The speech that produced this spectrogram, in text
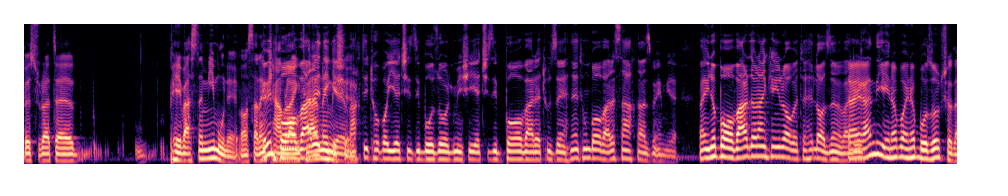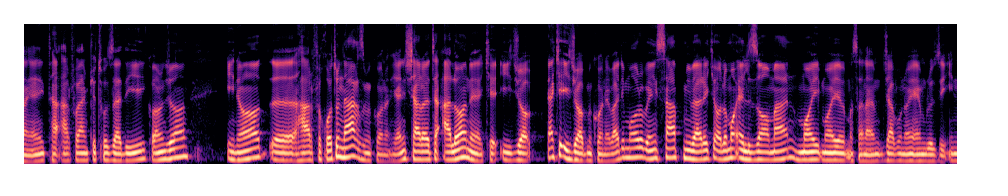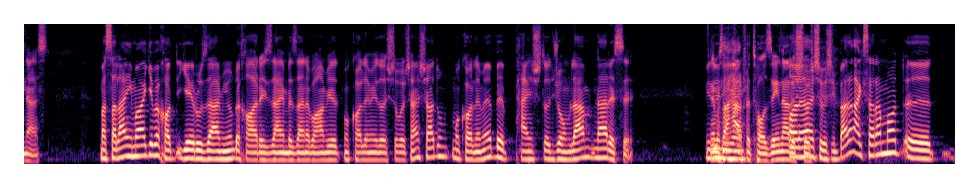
به صورت پیوسته میمونه و مثلا باور دیگه. نمیشه. وقتی تو با یه چیزی بزرگ میشی یه چیزی باوره تو ذهنت اون باور سخت از بین میره. و اینا باور دارن که این رابطه لازمه ولی دقیقا دیگه اینا با اینا بزرگ شدن. یعنی حرف هم که تو زدی کارون جان اینا حرف خودتو نقض می‌کنه. یعنی شرایط الانه که ایجاب نه که ایجاب می‌کنه ولی ما رو به این سمت می‌بره که حالا ما الزامن ما ما مثلا جوانای امروزی این نسل مثلا ایما اگه بخواد یه روز در میون به خواهرش زنگ بزنه با هم یه مکالمه داشته باشن شاید اون مکالمه به پنج تا جمله هم نرسه. یعنی مثلا؟ حرف تازه آره نداشته باشیم. بعد اکثرا ما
